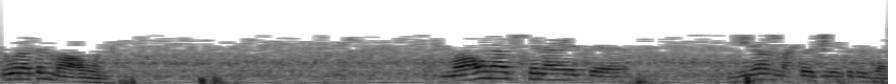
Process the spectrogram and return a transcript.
سورة الماعون. الماعون أو تشتنويت جيران محتاجية كدوزا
